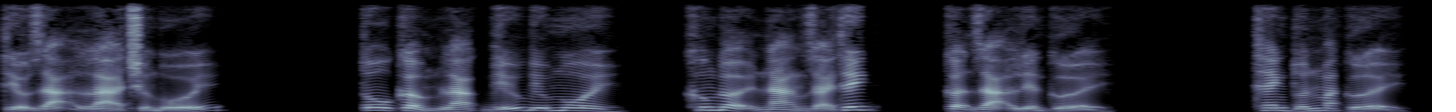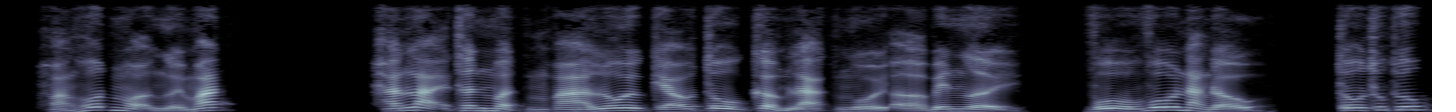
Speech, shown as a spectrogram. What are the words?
tiểu dạ là trường bối. Tô cẩm lạc điếu điếu môi, không đợi nàng giải thích, cận dạ liền cười. Thanh tuấn mặt cười, hoảng hốt mọi người mắt. Hắn lại thân mật mà lôi kéo tô cẩm lạc ngồi ở bên người, vô vô nàng đầu, tô thúc thúc,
